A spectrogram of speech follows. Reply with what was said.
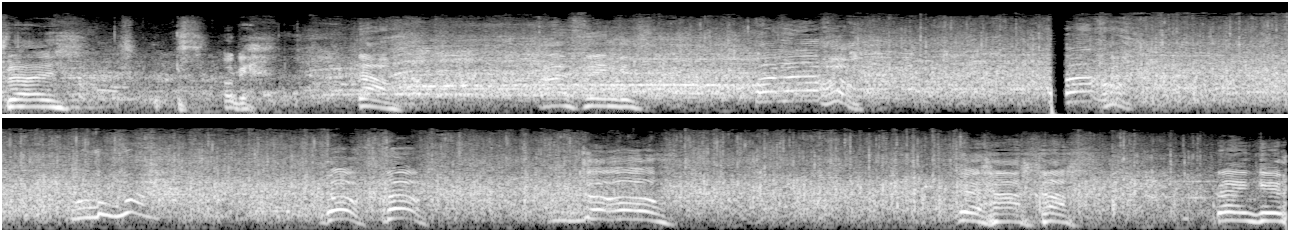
try. Okay. Now, I think it's. Oh! Ooh, ah. Go, go, go! Thank you.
